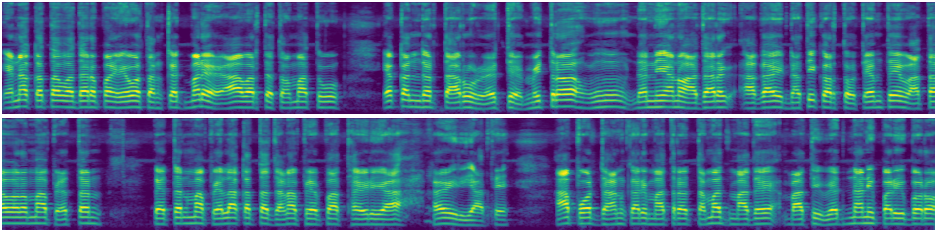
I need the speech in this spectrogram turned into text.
એના કરતાં વધારે પણ એવો સંકેત મળે. આ વર્ષે ચોમાસું એકંદર તારું રહેશે મિત્ર, હું દનિયાનો આધાર, આગાહી નથી કરતો. તેમ તે વાતાવરણમાં પેટર્ન પેટર્નમાં પહેલાં કરતાં ઘણા ફેરફાર થઈ રહ્યા થઈ રહ્યા છે. આ પોત જાણકારી માત્ર સમજ માટે બાકી વૈજ્ઞાનિક પરિબળો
